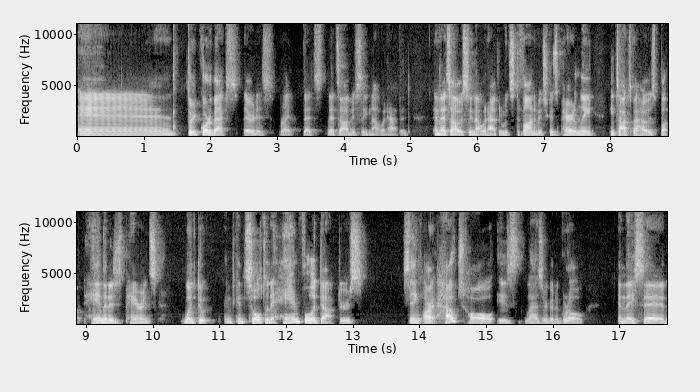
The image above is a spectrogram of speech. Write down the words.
And three quarterbacks, there it is, right? That's that's obviously not what happened. And that's obviously not what happened with Stefanovic because apparently he talks about how his but him and his parents went through and consulted a handful of doctors saying, All right, how tall is Lazar going to grow? And they said,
